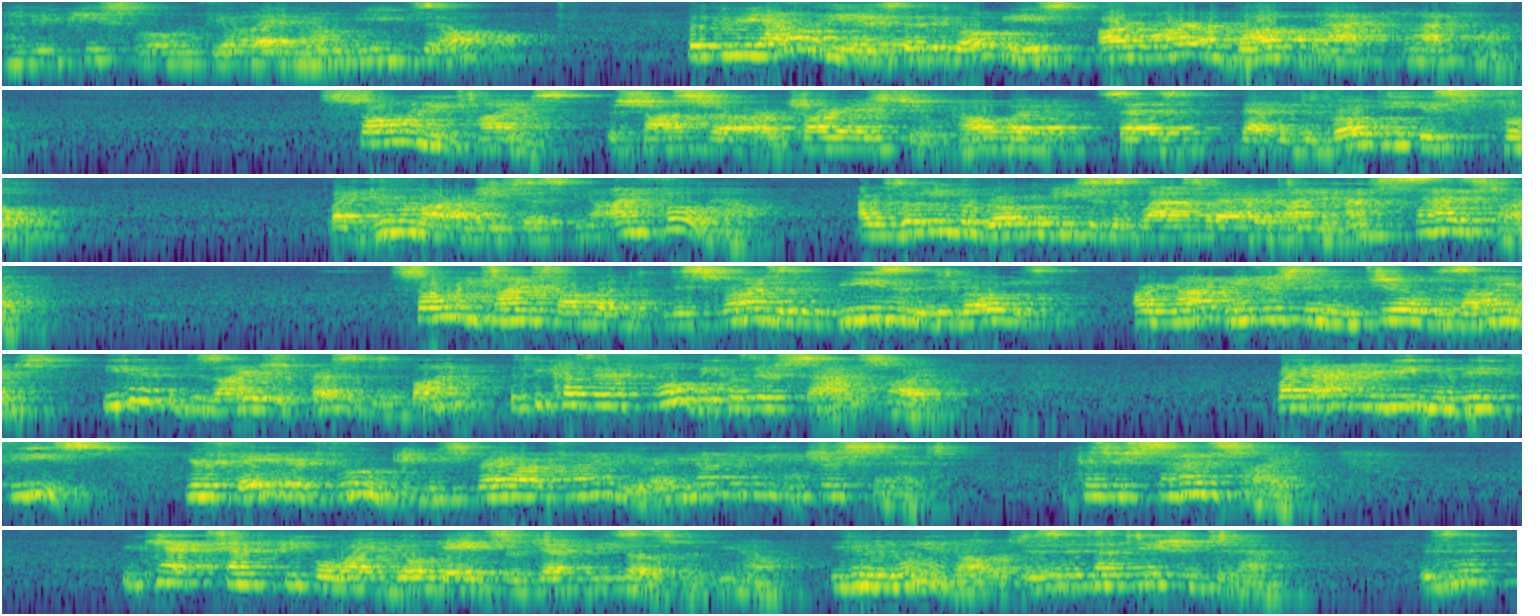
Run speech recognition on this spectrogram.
and be peaceful and feel that I have no needs at all. But the reality is that the gopis are far above that platform. So many times the Shastra or Acharyas to Prabhupada says that the devotee is full. Like Dhruva Maharaj, he says, you know, I'm full now. I was looking for broken pieces of glass, but I have a diamond. I'm satisfied. So many times Prabhupada describes that the reason the devotees are not interested in material desires, even if the desires are present in the body, is because they're full, because they're satisfied. Like after eaten a big feast, your favorite food can be spread out in front of you and you don't have any interest in it because you're satisfied. You can't tempt people like Bill Gates or Jeff Bezos with, you know, even a million dollars isn't a temptation to them, isn't it?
